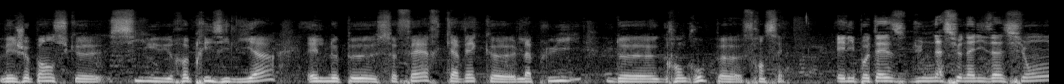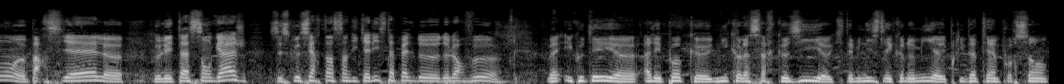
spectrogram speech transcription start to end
Mais je pense que si reprise il y a, elle ne peut se faire qu'avec l'appui de grands groupes français et l'hypothèse d'une nationalisation partielle, que l'État s'engage, c'est ce que certains syndicalistes appellent de, de leur vœu. Ben, écoutez, euh, à l'époque, euh, Nicolas Sarkozy, euh, qui était ministre de l'économie, avait pris 21%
